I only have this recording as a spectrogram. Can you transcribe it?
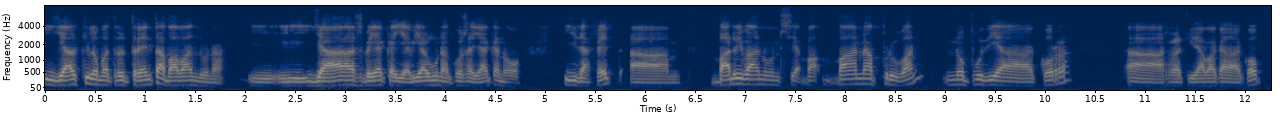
i ja al quilòmetre 30 va abandonar. I, I ja es veia que hi havia alguna cosa ja que no... I, de fet, eh, va arribar a anunciar... Va, va anar provant, no podia córrer, eh, es retirava cada cop,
